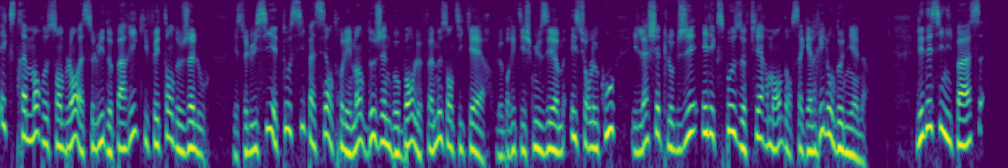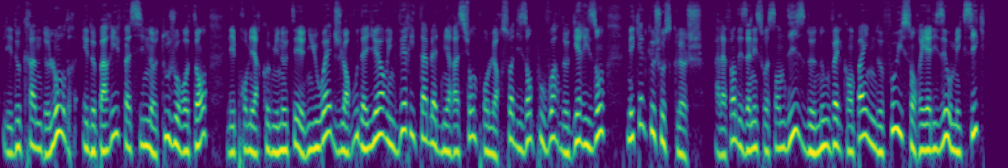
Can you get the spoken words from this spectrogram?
extrêmement ressemblant à celui de Paris qui fait tant de jaloux. Et celui-ci est aussi passé entre les mains d'Eugène Boban, le fameux antiquaire. Le British Museum est sur le coup, il achète l'objet et l'expose fièrement dans sa galerie londonienne. Les décennies passent, les deux crânes de Londres et de Paris fascinent toujours autant. Les premières communautés New Age leur vouent d'ailleurs une véritable admiration pour leur soi-disant pouvoir de guérison, mais quelque chose cloche. À la fin des années 70, de nouvelles campagnes de fouilles sont réalisées au Mexique.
